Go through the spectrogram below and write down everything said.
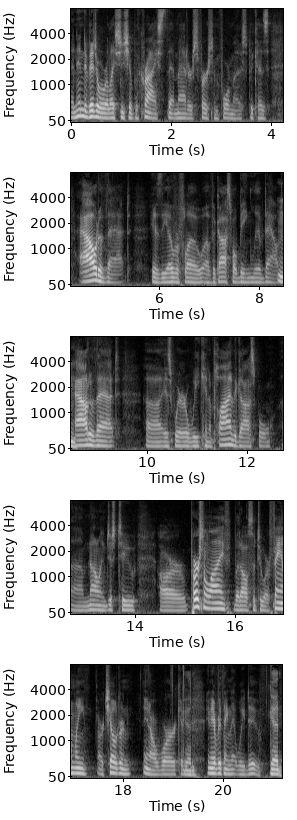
an individual relationship with Christ that matters first and foremost because out of that is the overflow of the gospel being lived out. Mm. Out of that uh, is where we can apply the gospel um, not only just to our personal life, but also to our family, our children, in our work and good. in everything that we do. Good,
